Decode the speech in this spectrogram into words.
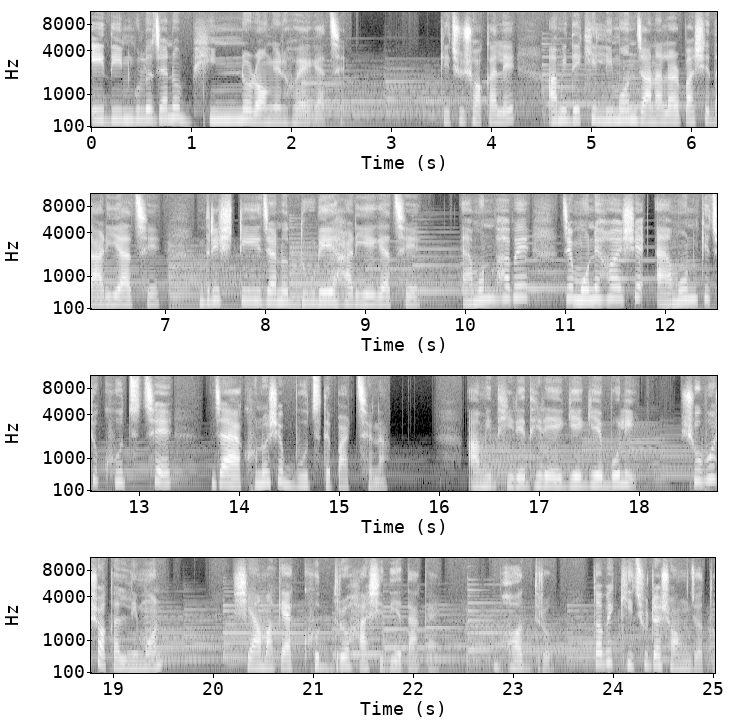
এই দিনগুলো যেন ভিন্ন রঙের হয়ে গেছে। কিছু সকালে আমি দেখি লিমন জানালার পাশে দাঁড়িয়ে আছে, দৃষ্টি যেন দূরে হারিয়ে গেছে এমনভাবে যে মনে হয় সে এমন কিছু খুঁজছে যা এখনও সে বুঝতে পারছে না। আমি ধীরে ধীরে এগিয়ে গিয়ে বলি, শুভ সকাল, লিমন। সে আমাকে এক ক্ষুদ্র হাসি দিয়ে তাকায়। ভদ্র, তবে কিছুটা সংযত।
